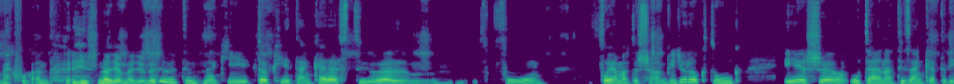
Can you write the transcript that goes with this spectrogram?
megfogant. És nagyon-nagyon örültünk neki, több héten keresztül, fú, folyamatosan vigyorogtunk, és utána a 12.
